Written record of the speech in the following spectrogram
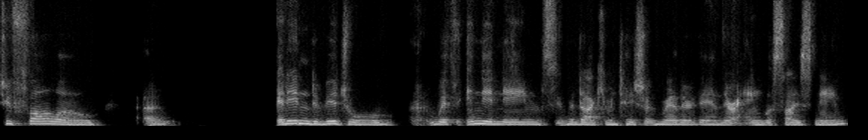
to follow uh, an individual uh, with Indian names in the documentation rather than their anglicized name.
